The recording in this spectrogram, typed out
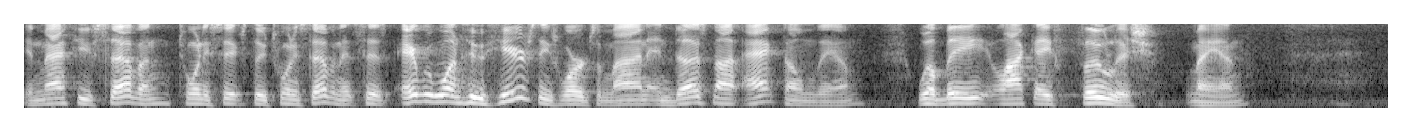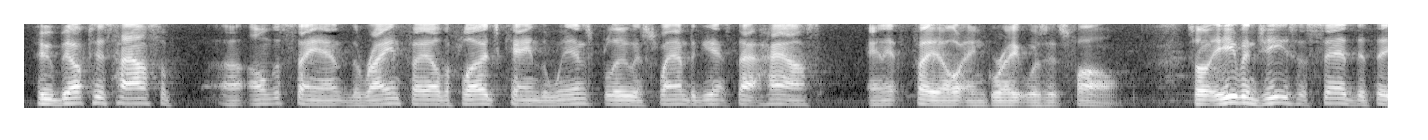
In Matthew 7 26 through 27, it says, Everyone who hears these words of mine and does not act on them will be like a foolish man who built his house uh, on the sand. The rain fell, the floods came, the winds blew and slammed against that house, and it fell, and great was its fall. So even Jesus said that they,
